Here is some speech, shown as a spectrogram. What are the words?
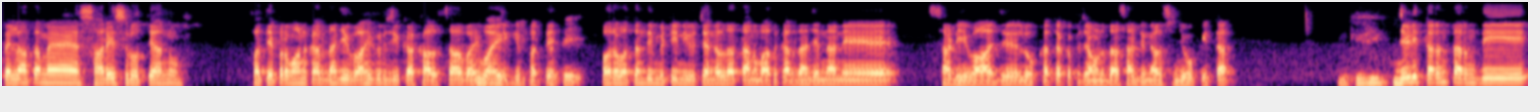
ਪਹਿਲਾਂ ਤਾਂ ਮੈਂ ਸਾਰੇ ਸਰੋਤਿਆਂ ਨੂੰ ਫਤਿਹ ਪ੍ਰਵਾਨ ਕਰਦਾ ਜੀ ਵਾਹਿਗੁਰੂ ਜੀ ਕਾ ਖਾਲਸਾ ਵਾਹਿਗੁਰੂ ਜੀ ਕੀ ਫਤਿਹ। ਔਰ ਵਤਨ ਦੀ ਮਿੱਟੀ ਨਿਊਜ਼ ਚੈਨਲ ਦਾ ਧੰਨਵਾਦ ਕਰਦਾ ਜਿਨ੍ਹਾਂ ਨੇ ਸਾਡੀ ਆਵਾਜ਼ ਲੋਕਾਂ ਤੱਕ ਪਹੁੰਚਾਉਣ ਦਾ ਸਾਡੇ ਨਾਲ ਸਹਿਯੋਗ ਕੀਤਾ। ਥੈਂਕ ਯੂ ਜੀ। ਜਿਹੜੀ ਤਰਨ ਤਾਰਨ ਦੀ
